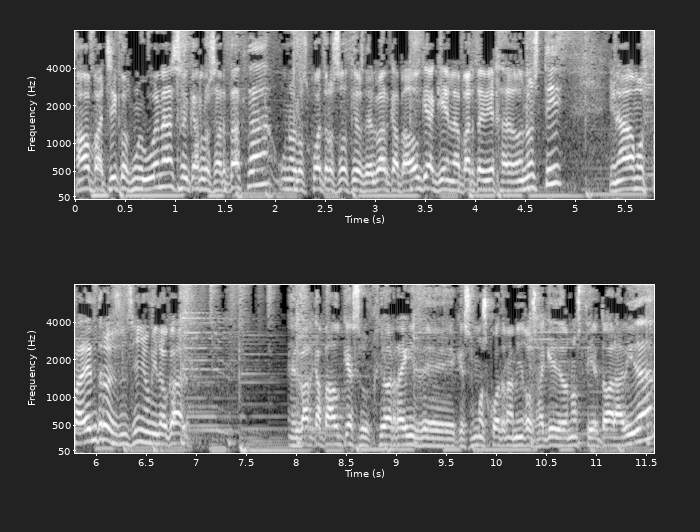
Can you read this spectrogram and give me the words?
Vamos, chicos, muy buenas. Soy Carlos Artaza, uno de los cuatro socios del bar Capadoquia aquí en la parte vieja de Donosti. Y nada, vamos para adentro, os enseño mi local. El bar Capadoquia surgió a raíz de que somos cuatro amigos aquí de Donosti de toda la vida.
